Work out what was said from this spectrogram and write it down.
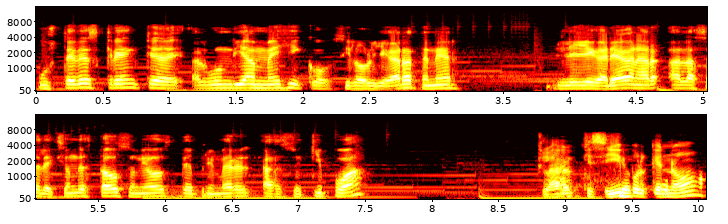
¿ustedes creen que algún día México, si lo llegara a tener, le llegaría a ganar a la selección de Estados Unidos de primer a su equipo A? Claro que sí, ¿por qué no?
